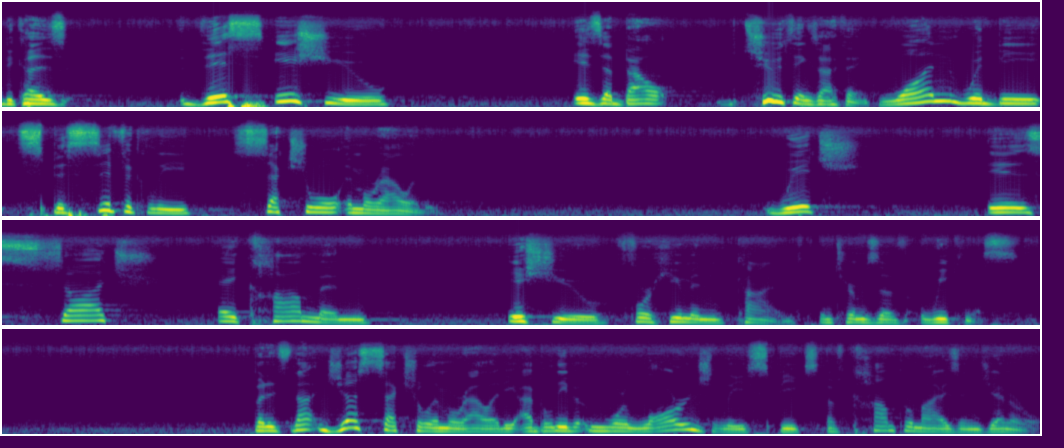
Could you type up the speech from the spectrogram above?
Because this issue is about two things, I think. One would be specifically sexual immorality, which is such a common issue for humankind in terms of weakness. But it's not just sexual immorality. I believe it more largely speaks of compromise in general.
